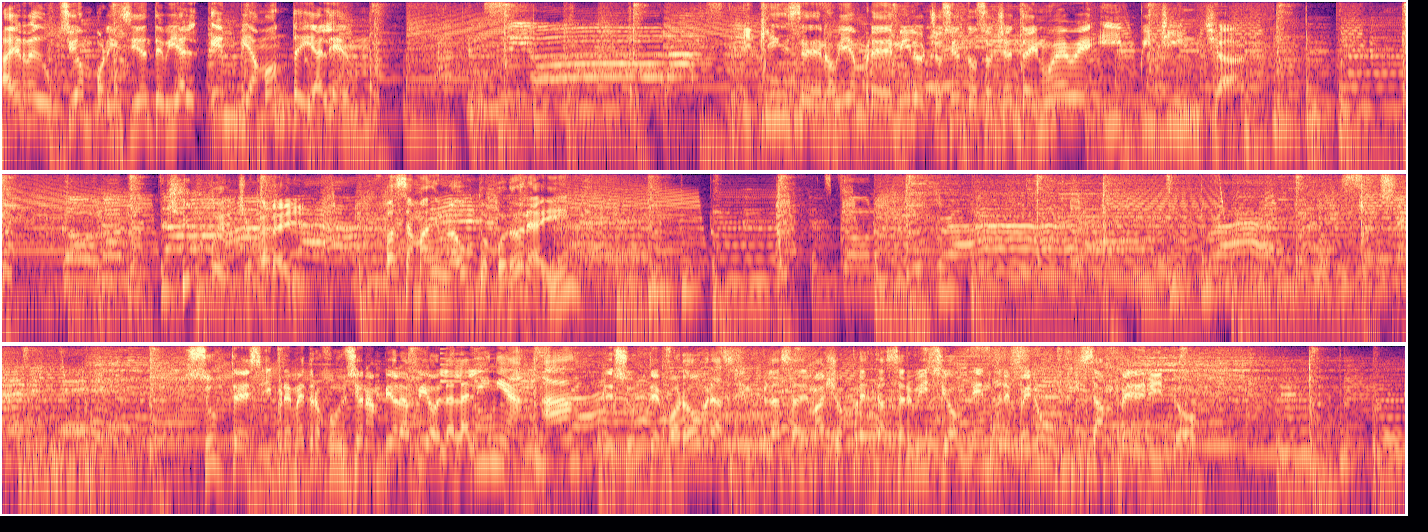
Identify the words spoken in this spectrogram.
Hay reducción por incidente vial en Viamonte y Alem. Y 15 de noviembre de 1889 y Pichincha. ¿Quién puede chocar ahí? ¿Pasa más de un auto por hora ahí? Subtes y premetro funcionan piola piola. La línea A de subte por obras en Plaza de Mayo presta servicio entre Perú y San Pedrito.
